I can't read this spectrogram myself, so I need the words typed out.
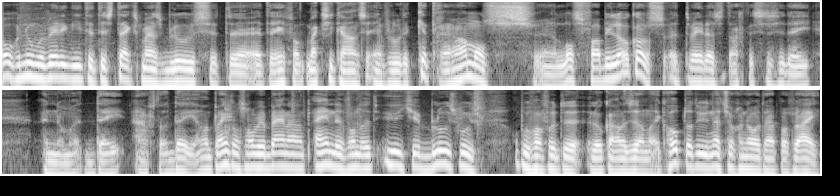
Mogen noemen weet ik niet. Het is Tex-Mex Blues. Het, eh, het heeft wat Mexicaanse invloeden. Kit Ramos, eh, Los Fabilocos, het 2008 is de cd. En nummer Day After Day. En dat brengt ons alweer bijna aan het einde van het uurtje Bluesmoes op uw favoriete lokale zender. Ik hoop dat u net zo genoten hebt als wij. In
